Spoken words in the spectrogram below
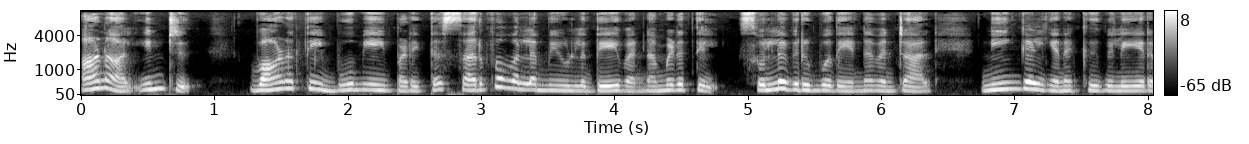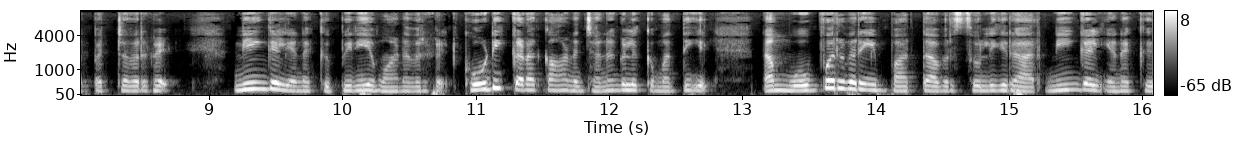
ஆனால் இன்று வானத்தையும் பூமியையும் படைத்த சர்வ வல்லமையுள்ள தேவன் நம்மிடத்தில் சொல்ல விரும்புவது என்னவென்றால் நீங்கள் எனக்கு வெளியேற பெற்றவர்கள். நீங்கள் எனக்கு பிரியமானவர்கள். கோடிக்கணக்கான ஜனங்களுக்கு மத்தியில் நம் ஒவ்வொருவரையும் பார்த்து அவர் சொல்லுகிறார் நீங்கள் எனக்கு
